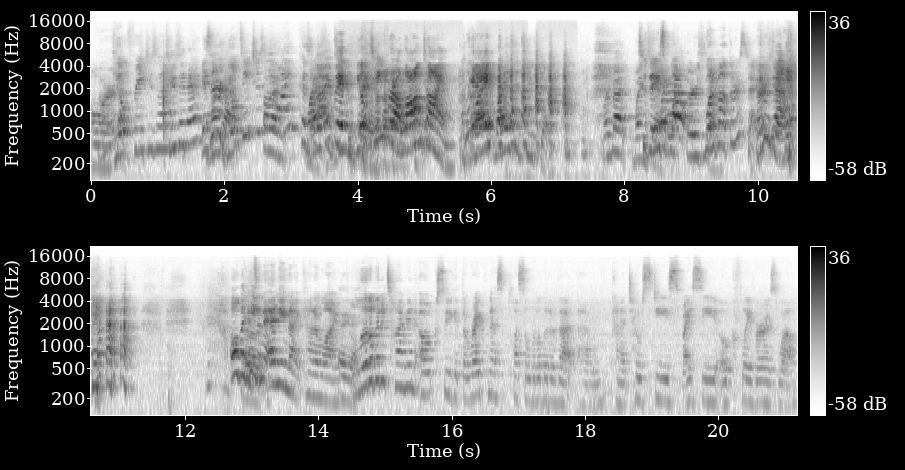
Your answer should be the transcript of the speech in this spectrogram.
Or Guilt free Tuesday night? Tuesday night? Is there a guilty Tuesday Hold night? Because I've been Tuesday? guilty for a long time. Why, Okay? why is it Tuesday? What about Wednesday? today's what about Thursday? What about Thursday? Yeah. oh, but It's an any night kind of wine. Anyway. A little bit of time in oak, so you get the ripeness plus a little bit of that um, kind of toasty, spicy oak flavor as well.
